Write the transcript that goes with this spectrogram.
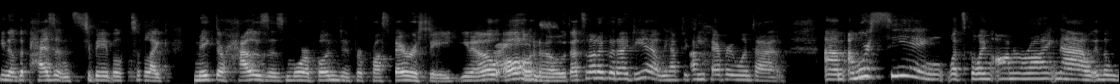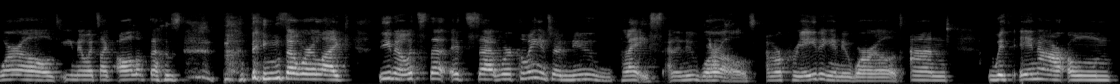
you know, the peasants to be able to like make their houses more abundant for prosperity. You know, right. oh no, that's not a good idea. We have to keep everyone down. Um, and we're seeing what's going on right now in the world. You know, it's like all of those things that were like, you know, it's the it's uh, we're coming into a new place and a new world, yes. and we're creating a new world and within our own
